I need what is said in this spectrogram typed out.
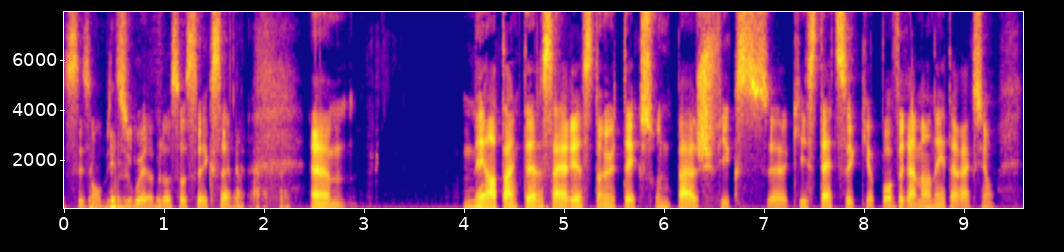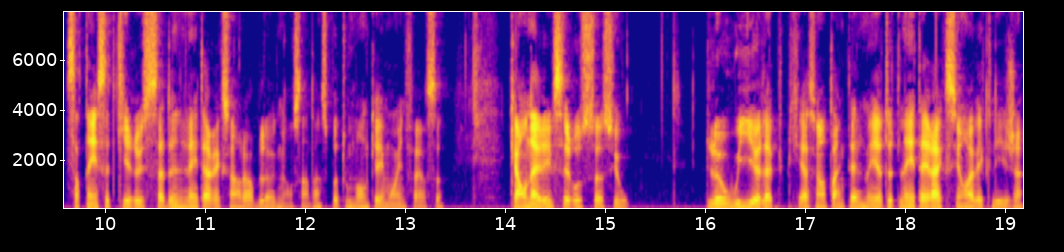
ces zombies du web, là, ça c'est excellent. Euh, mais en tant que tel, ça reste un texte sur une page fixe euh, qui est statique, qui n'a pas vraiment d'interaction. Certains sites qui réussissent à donner de l'interaction à leur blog, on s'entend, c'est pas tout le monde qui a les moyens de faire ça. Quand on arrive sur les réseaux sociaux, là oui, il y a la publication en tant que telle, mais il y a toute l'interaction avec les gens.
